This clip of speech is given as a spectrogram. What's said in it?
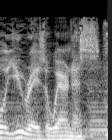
will you raise awareness?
